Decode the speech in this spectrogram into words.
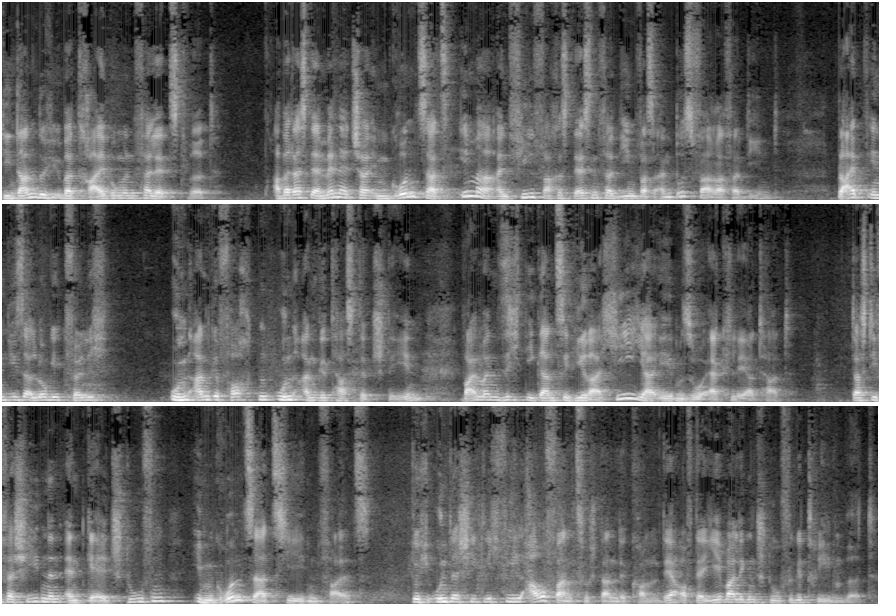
die dann durch Übertreibungen verletzt wird. Aber dass der Manager im Grundsatz immer ein Vielfaches dessen verdient, was ein Busfahrer verdient, bleibt in dieser Logik völlig unangefochten, unangetastet stehen, weil man sich die ganze Hierarchie ja ebenso erklärt hat, dass die verschiedenen Entgeltstufen im Grundsatz jedenfalls durch unterschiedlich viel Aufwand zustande kommen, der auf der jeweiligen Stufe getrieben wird.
